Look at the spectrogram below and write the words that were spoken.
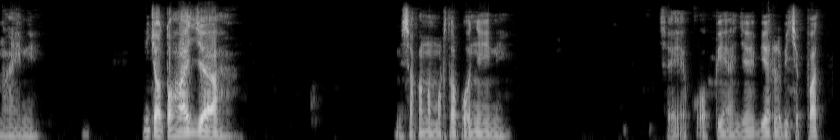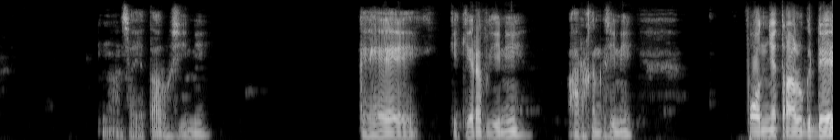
Nah ini. Ini contoh aja. Misalkan nomor teleponnya ini. Saya copy aja biar lebih cepat. Nah, saya taruh sini. Oke, kira begini, arahkan ke sini. Fontnya terlalu gede,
